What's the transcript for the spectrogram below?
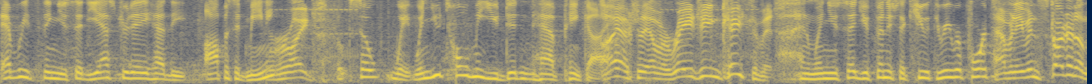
everything you said yesterday had the opposite meaning? Right. So, wait, when you told me you didn't have pink eye. I actually have a raging case of it. And when you said you finished the Q3 reports? Haven't even started them.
